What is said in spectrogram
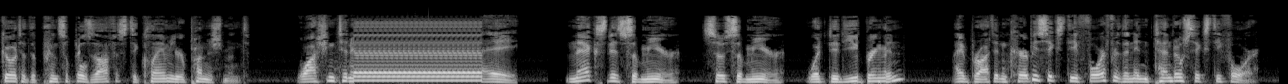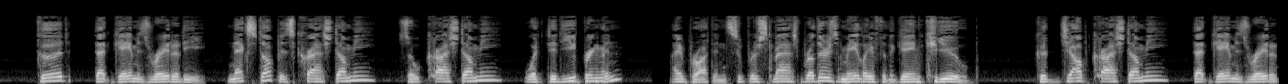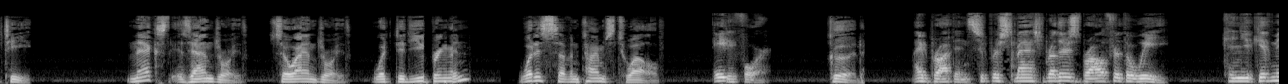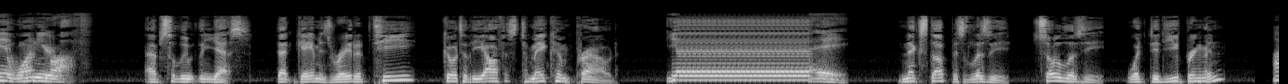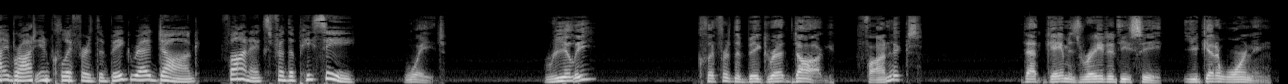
Go to the principal's office to claim your punishment. Washington A. Next is Samir. So Samir, what did you bring in? I brought in Kirby 64 for the Nintendo 64. Good, that game is rated E. Next up is Crash Dummy. So Crash Dummy, what did you bring in? I brought in Super Smash Bros. Melee for the GameCube. Good job Crash Dummy, that game is rated T. Next is Android. So Android, what did you bring in? What is 7 times 12? 84. Good. I brought in Super Smash Bros. Brawl for the Wii. Can you give me a one year off? Absolutely yes. That game is rated T. Go to the office to make him proud. Yay! Next up is Lizzie. So Lizzie, what did you bring in? I brought in Clifford the Big Red Dog, Phonics for the PC. Wait. Really? Clifford the Big Red Dog, Phonics? That game is rated EC. You get a warning.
